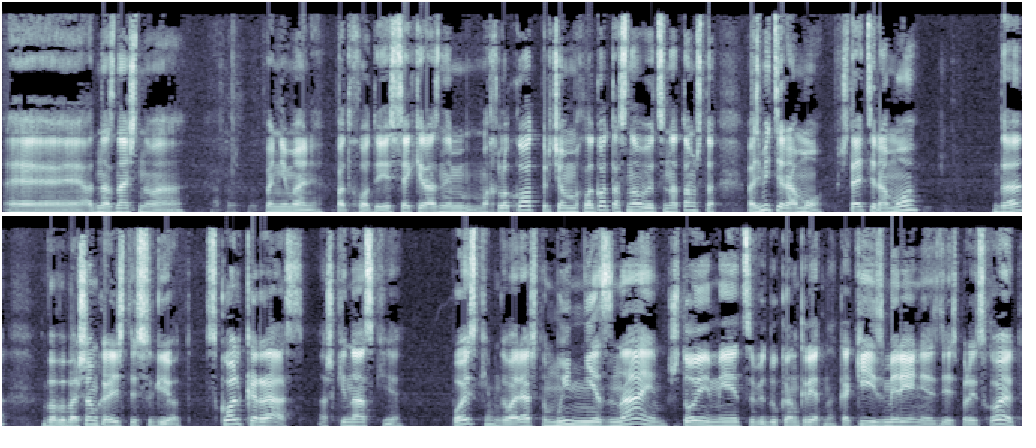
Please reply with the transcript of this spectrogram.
э, однозначного Подход. понимания, подхода. Есть всякие разные махлокот, причем махлокот основывается на том, что возьмите рамо, почитайте рамо, да, в, большом количестве сугиот. Сколько раз ашкенадские поиски говорят, что мы не знаем, что имеется в виду конкретно, какие измерения здесь происходят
